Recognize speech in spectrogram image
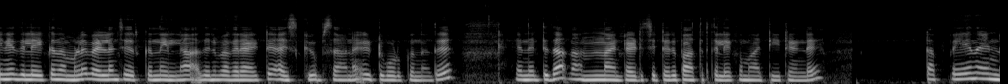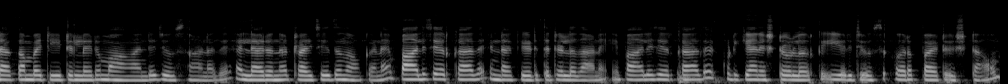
ഇനി ഇതിലേക്ക് നമ്മൾ വെള്ളം ചേർക്കുന്നില്ല. അതിന് പകരമായിട്ട് ഐസ് ക്യൂബ്സാണ് ഇട്ട് കൊടുക്കുന്നത്. എന്നിട്ടിത് നന്നായിട്ട് അടിച്ചിട്ടൊരു പാത്രത്തിലേക്ക് മാറ്റിയിട്ടുണ്ട്. ടപ്പേന്ന് ഉണ്ടാക്കാൻ പറ്റിയിട്ടുള്ളൊരു മാങ്ങാന്റെ ജ്യൂസാണിത്. എല്ലാവരും ഒന്ന് ട്രൈ ചെയ്ത് നോക്കണേ. പാൽ ചേർക്കാതെ ഉണ്ടാക്കിയെടുത്തിട്ടുള്ളതാണ് ഈ പാൽ ചേർക്കാതെ കുടിക്കാൻ ഇഷ്ടമുള്ളവർക്ക് ഈ ഒരു ജ്യൂസ് ഉറപ്പായിട്ടും ഇഷ്ടമാവും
